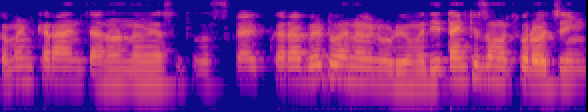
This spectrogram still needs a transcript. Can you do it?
कमेंट करा. आणि चॅनल नवीन असेल तर सबस्क्राईब करा. भेटूया नवीन व्हिडिओमध्ये thank you so much for watching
